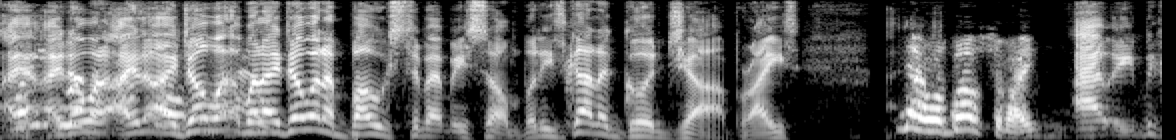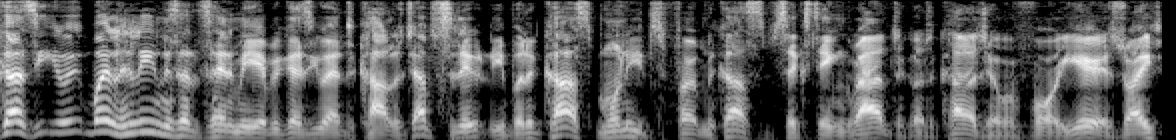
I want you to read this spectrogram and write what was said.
I, I don't want. I, I don't want. Well, I don't want to boast about my son, but he's got a good job, right? No, well, both of them. Uh, because he, well, Helena's had the same year because he went to college, absolutely. But it costs money to, for him. It costs him sixteen grand to go to college over four years, right?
